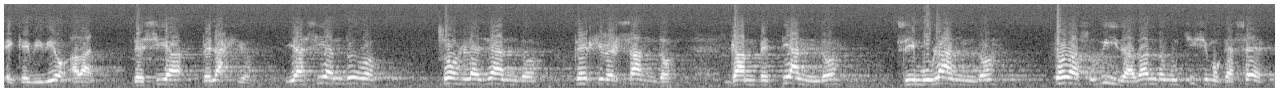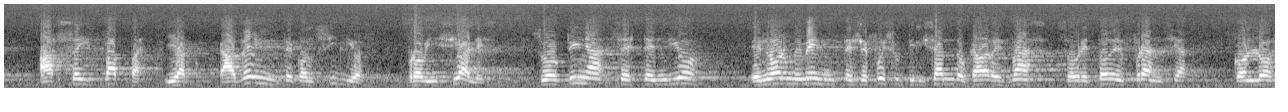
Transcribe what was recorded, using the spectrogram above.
en que vivió Adán, decía Pelagio. Y así anduvo soslayando, tergiversando, gambeteando simulando toda su vida, dando muchísimo que hacer a seis papas y a, veinte concilios provinciales. Su doctrina se extendió enormemente, se fue utilizando cada vez más, sobre todo en Francia, con los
